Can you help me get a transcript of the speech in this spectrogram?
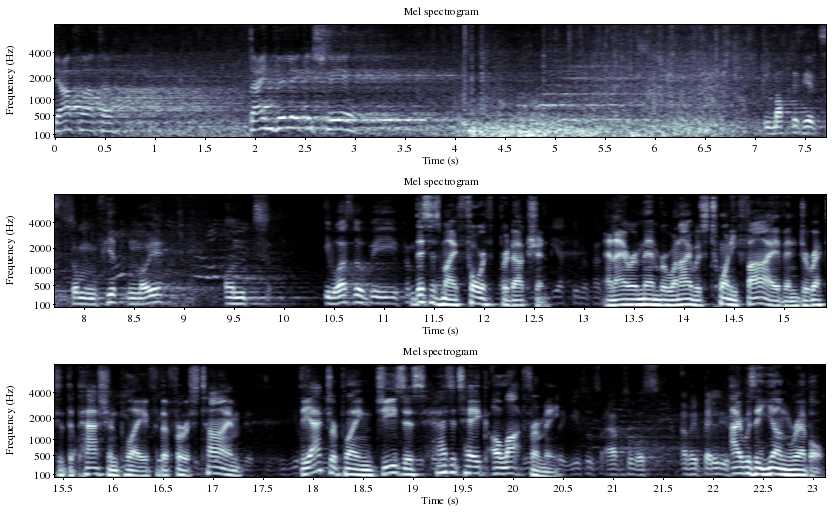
Ja, Vater, dein Wille geschehe. Ich mache das jetzt zum vierten Mal. This is my fourth production, and I remember when I was 25 and directed the Passion play for the first time, the actor playing Jesus had to take a lot from me. I was a young rebel,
